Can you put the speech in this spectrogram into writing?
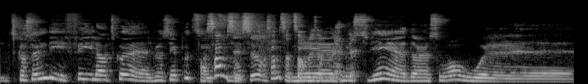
En tout cas, c'est une des filles, là? En tout cas, je me souviens pas de son que c'est ça. Ça te à euh, je me souviens euh, d'un soir où euh,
